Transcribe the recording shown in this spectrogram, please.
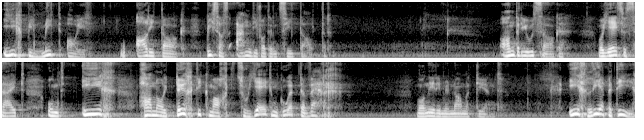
Ich bin mit euch alle Tage bis ans Ende von dem Zeitalter. Andere Aussagen, wo Jesus sagt, und ich habe euch tüchtig gemacht zu jedem guten Werk, das ihr in meinem Namen tut. Ich liebe dich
